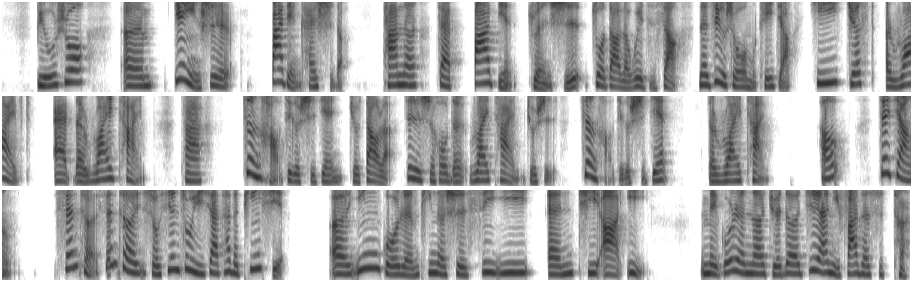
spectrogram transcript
比如说，嗯，电影是八点开始的，他呢在八点准时坐到了位置上。那这个时候我们可以讲 He just arrived at the right time。他正好这个时间就到了。这个时候的 right time 就是正好这个时间，the right time。好。在讲 center，center 首先注意一下它的拼写，呃，英国人拼的是 c e n t r e，美国人呢觉得既然你发的是 t，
